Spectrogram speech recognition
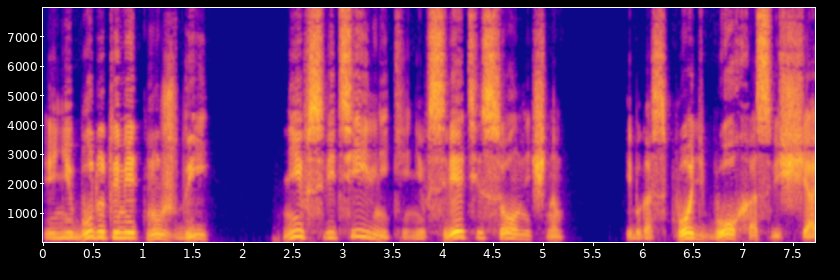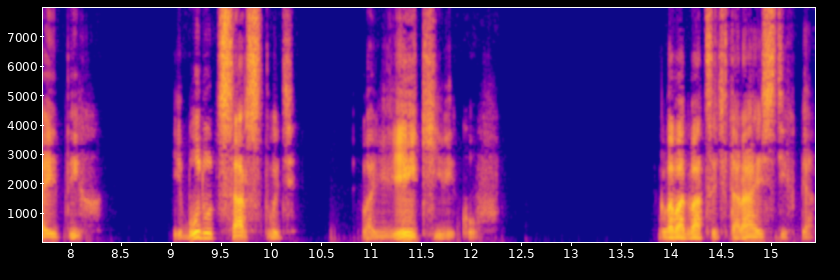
и не будут иметь нужды ни в светильнике, ни в свете солнечном, ибо Господь Бог освещает их и будут царствовать во веки веков. Глава 22, стих 5.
